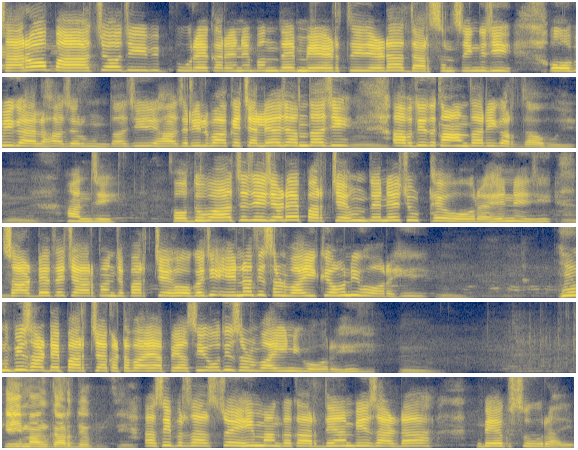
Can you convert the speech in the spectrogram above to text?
ਸਰ ਉਹ ਬਾਅਦ ਚੋਂ ਜੀ ਵੀ ਪੂਰੇ ਕਰੇ ਨੇ ਬੰਦੇ। ਮੇਟ ਸੀ ਜਿਹੜਾ ਦਰਸ਼ਨ ਸਿੰਘ ਜੀ ਉਹ ਵੀ ਗੈਰ ਹਾਜ਼ਰ ਹੁੰਦਾ ਜੀ। ਹਾਜ਼ਰੀ ਲਵਾ ਕੇ ਚੱਲਿਆ ਜਾਂਦਾ ਜੀ। ਆਪਦੀ ਦੁਕਾਨਦਾਰੀ ਕਰਦਾ ਉਹ ਹੂੰ। ਹਾਂਜੀ। ਉਦੋਂ ਬਾਅਦ 'ਚ ਜੀ ਜਿਹੜੇ ਪਰਚੇ ਹੁੰਦੇ ਨੇ ਝੂਠੇ ਹੋ ਰਹੇ ਨੇ ਜੀ। ਸਾਡੇ ਤੇ 4-5 ਪਰਚੇ ਹੋ ਗਏ ਜੀ। ਇਹਨਾਂ ਦੀ ਸੁਣਵਾਈ ਕਿਉਂ ਨਹੀਂ ਹੋ ਰਹੀ? ਹੂੰ। ਹੁਣ ਵੀ ਸਾਡੇ ਪਰਚਾ ਕਟਵਾਇਆ ਪਿਆ ਸੀ ਉਹਦੀ ਸੁਣਵਾਈ ਨਹੀਂ ਹੋ ਰਹੀ ਜੀ। ਹੂੰ। ਕੀ ਮੰਗ ਕਰਦੇ ਹੋ ਤੁਸੀਂ? ਅਸੀਂ ਪ੍ਰਸ਼ਾਸਨ ਤੋਂ ਇਹੀ ਮੰਗ ਕਰਦੇ ਹਾਂ ਵੀ ਸਾਡਾ ਬੇਕਸੂਰ ਆ ਜੀ।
